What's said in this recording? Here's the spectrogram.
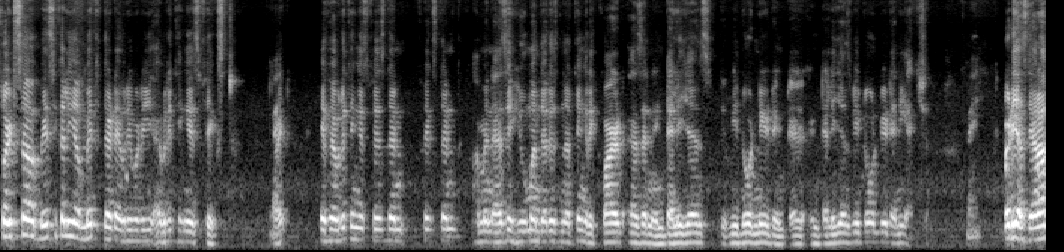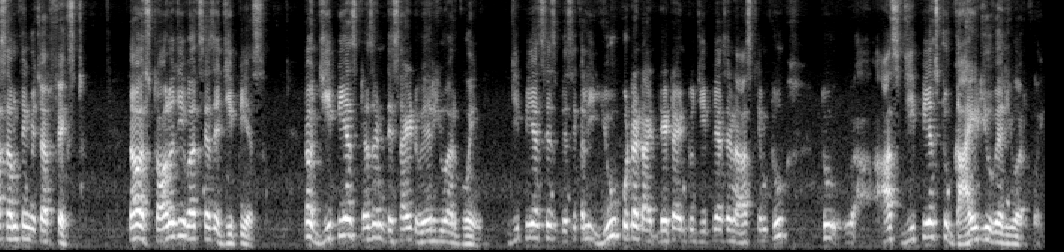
so it's a basically a myth that everybody everything is fixed right? If everything is fixed then fixed then i mean as a human there is nothing required as an intelligence. We don't need intelligence. We don't need any action. Right. But yes there are something which are fixed. Now astrology works as a gps now gps doesn't decide where you are going. Gps is basically you put a data into gps and ask him to to ask gps to guide you where you are going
